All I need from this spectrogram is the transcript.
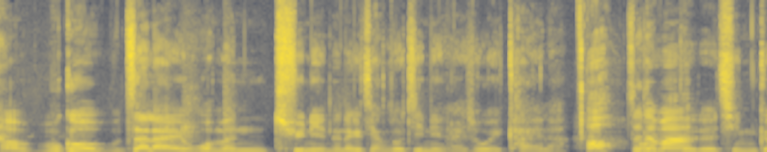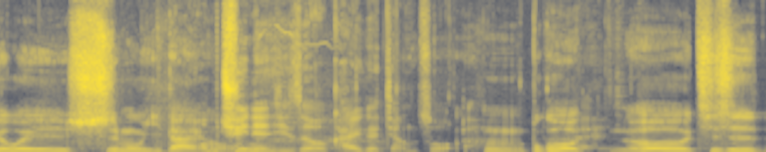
好，不过再来，我们去年的那个讲座今年还是会开了。哦，真的吗？对对，请各位拭目以待。我们去年其实有开一个讲座了。嗯，不过呃，其实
